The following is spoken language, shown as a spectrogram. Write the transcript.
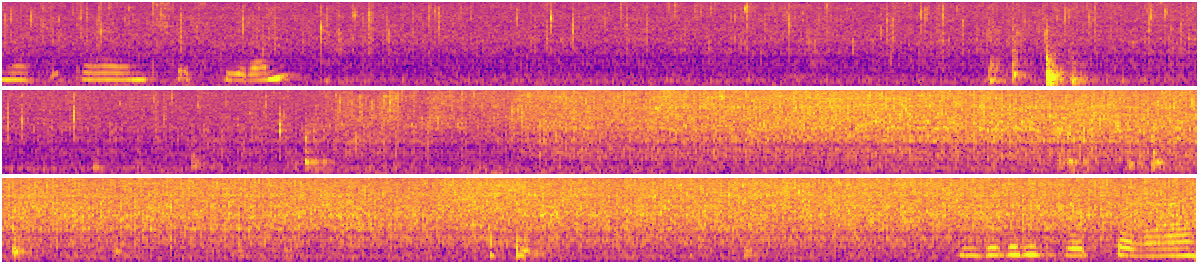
Masukkan sos tiram Dia tadi potong ah.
